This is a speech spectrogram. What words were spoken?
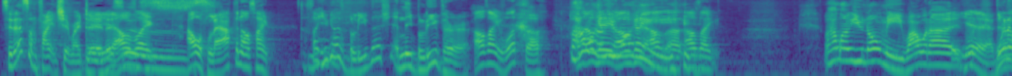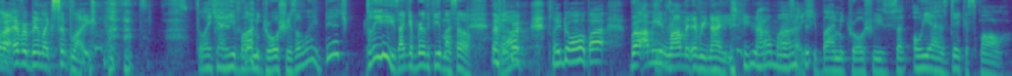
See, that's some fighting shit right there. yeah. This I was is- like, I was laughing. I was like, that's like you guys believe that shit, and they believed her. I was like, what the? I was How like, long okay, you know okay. I was, me? uh, I was like, well, how long you know me? Why would I? Yeah, When have like- I ever been like simp like? they're like, yeah, he bought me groceries. I was like, bitch, please, I can barely feed myself. You know? like, no, but bro, I mean ramen every night. how am I? like she buy me groceries. She's like, oh yeah, his dick is small.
